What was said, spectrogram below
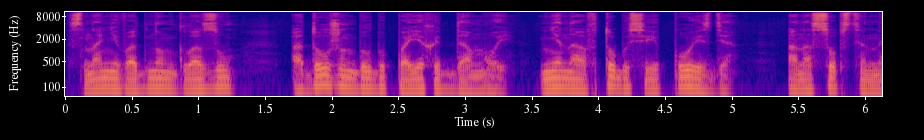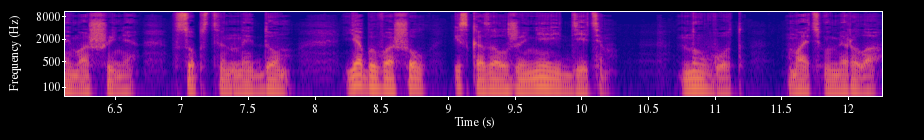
сна не в одном глазу, а должен был бы поехать домой, не на автобусе и поезде, а на собственной машине, в собственный дом. Я бы вошел и сказал жене и детям. Ну вот, мать умерла.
